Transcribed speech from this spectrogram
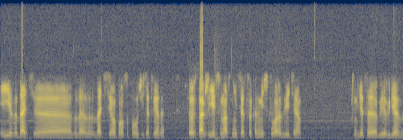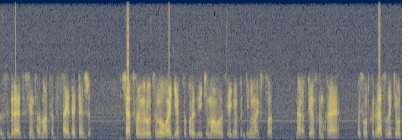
и задать, задать все вопросы, получить ответы. То есть также есть у нас Министерство экономического развития, где, где, где собирается вся информация, это сайт опять же. Сейчас формируется новое агентство по развитию малого и среднего предпринимательства в Пермском крае. То есть вот как раз вот эти вот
